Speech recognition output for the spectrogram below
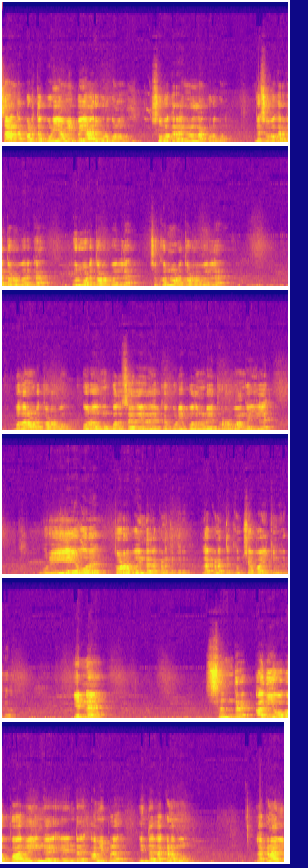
சாந்தப்படுத்தக்கூடிய அமைப்பை யார் கொடுக்கணும்? சுபக்கிரகங்கள் தான் கொடுக்கணும். இங்கே சுபக்கிரக தொடர்பு இருக்கா? குருவோட தொடர்பு இல்லை சுக்கரனோட தொடர்பு இல்லை புதனோட தொடர்பும் ஒரு முப்பது சதவீதம் இருக்கக்கூடிய புதனுடைய தொடர்பும் அங்கே இல்லை. ஒரே ஒரு தொடர்பு இந்த லக்கணத்துக்கு இருக்குது லக்கணத்துக்கும் செவ்வாய்க்கும் இருக்கிறது. என்ன? சந்திர அதியோக பார்வை எங்க என்ற அமைப்பில் இந்த லக்கணமும் லக்கணாதி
